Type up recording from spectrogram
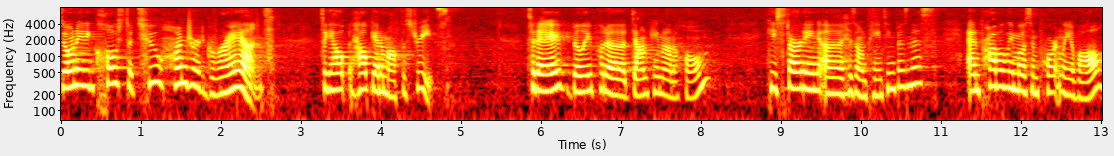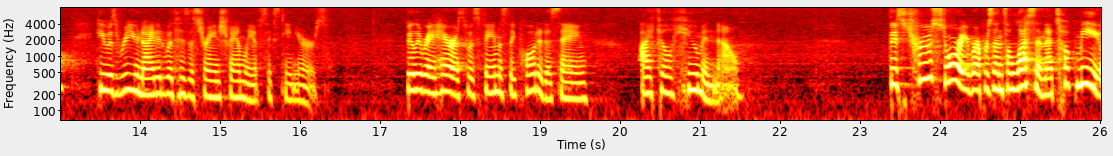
donating close to 200 grand to help, help get him off the streets. Today, Billy put a down payment on a home. He's starting uh, his own painting business, and probably most importantly of all, he was reunited with his estranged family of 16 years. Billy Ray Harris was famously quoted as saying, I feel human now. This true story represents a lesson that took me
